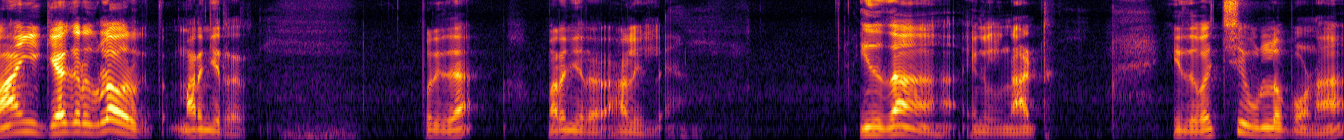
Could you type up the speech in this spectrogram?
வாங்கி கேட்குறதுக்குள்ளே அவர் மறைஞ்சிடுறார். புரியுதா? மறைஞ்சிற ஆள் இல்லை. இதுதான் எங்களுக்கு நாட்டு. இதை வச்சு உள்ளே போனால்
